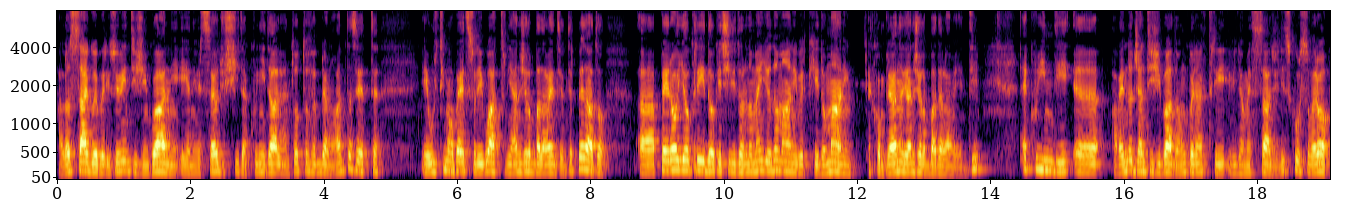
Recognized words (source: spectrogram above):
allo Segue per i suoi 25 anni e anniversario di uscita qui in Italia, 28 febbraio 97, e ultimo pezzo dei quattro di Angelo Badalamenti ho interpretato, eh, però io credo che ci ritorno meglio domani perché domani è il compleanno di Angelo Badalamenti e quindi, eh, avendo già anticipato comunque in altri videomessaggi il discorso, però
